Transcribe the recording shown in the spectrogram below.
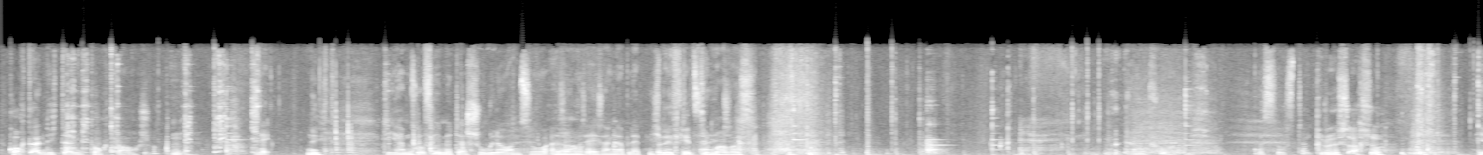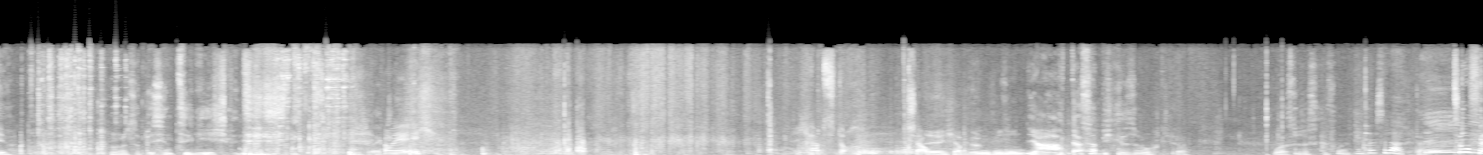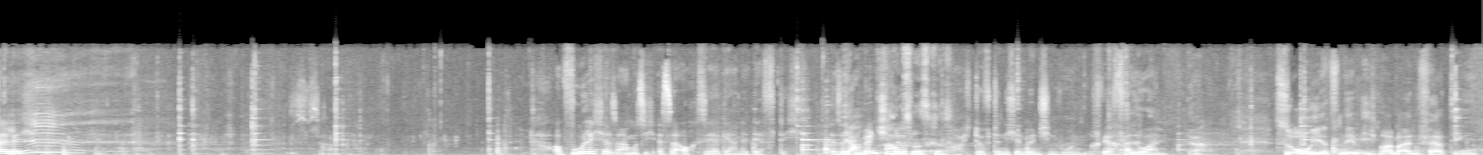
Kocht eigentlich deine Tochter auch schon? Mhm. Nee. Nicht? Die haben so viel mit der Schule und so. Also ja. ich muss ehrlich sagen, da bleibt nicht also, mehr viel Zeit. Dir mal was. Suchst du? Größe. Ach so. Hier. Oh, ist ein bisschen zickig. Komm her, ich. Ich hab's doch. Schau, Äh, Ich habe irgendwo so ein. Ja, das habe ich gesucht. Ja. Wo hast du das gefunden? das lag da. Zufällig. So. Obwohl ich ja sagen muss, ich esse auch sehr gerne deftig. Also Ja, in München dürf, Hausmannsgans? oh, ich dürfte nicht in München wohnen. Ich wäre verloren. Ja. So, jetzt nehme ich mal meinen fertigen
